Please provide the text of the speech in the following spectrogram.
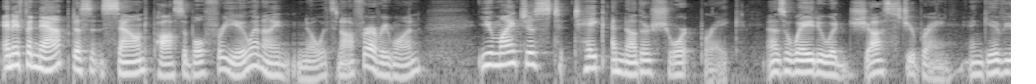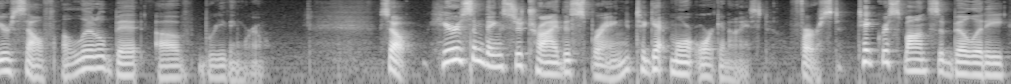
And if a nap doesn't sound possible for you, and I know it's not for everyone, you might just take another short break as a way to adjust your brain and give yourself a little bit of breathing room. So, here's some things to try this spring to get more organized. First, take responsibility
